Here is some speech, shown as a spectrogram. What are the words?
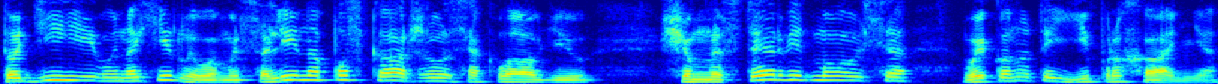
Тоді винахідлива Месаліна поскаржилася Клавдію, що Мнестер відмовився виконати її прохання,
